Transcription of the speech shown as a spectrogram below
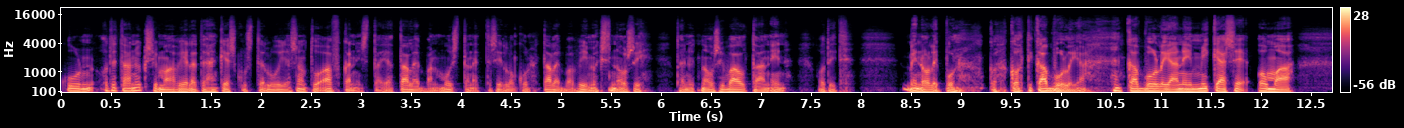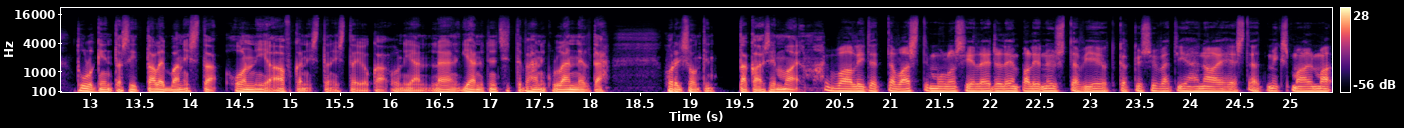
kun otetaan yksi maa vielä tähän keskusteluun ja se on tuo Afganista ja Taleban. Muistan, että silloin kun Taleban viimeksi nousi tai nyt nousi valtaan, niin otit menolipun kohti Kabulia, Kabulia, niin mikä se oma tulkintasi Talebanista on ja Afganistanista, joka on jäänyt nyt sitten vähän niin kuin länneltä horisontin takaisin maailmaan? Valitettavasti mulla on siellä edelleen paljon ystäviä, jotka kysyvät ihan aiheesta, että miksi maailma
